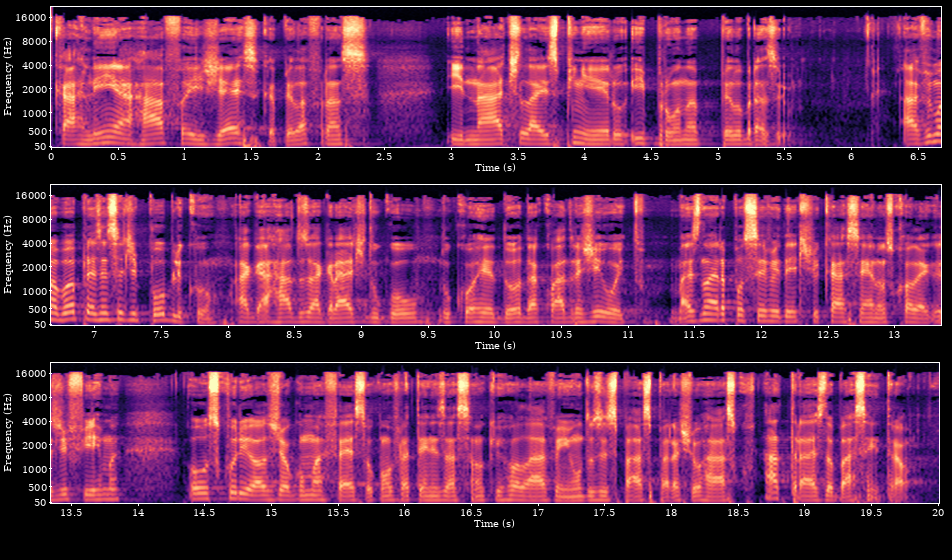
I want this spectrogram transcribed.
Carlinha, Rafa e Jéssica pela França, e Nath, Laís Pinheiro e Bruna pelo Brasil. Havia uma boa presença de público agarrados à grade do gol do corredor da quadra G8, mas não era possível identificar se eram os colegas de firma ou os curiosos de alguma festa ou confraternização que rolava em um dos espaços para churrasco atrás do bar central.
